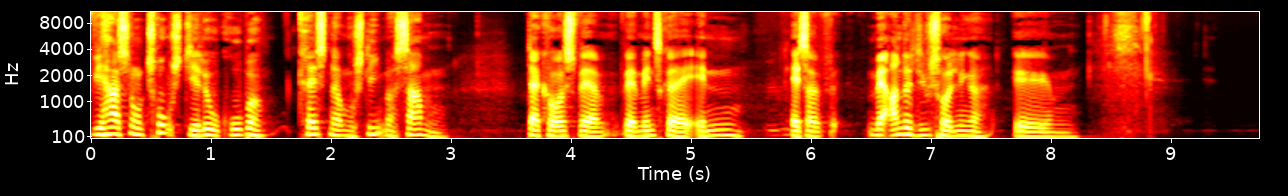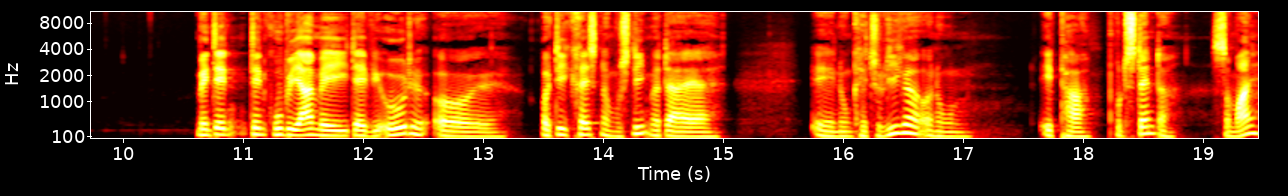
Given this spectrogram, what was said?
vi har sådan nogle trosdialoggrupper, kristne og muslimer sammen. Der kan også være, være mennesker af anden, altså med andre livsholdninger. Øh, men den, den gruppe, jeg er med i, der er vi otte, og, øh, og det er kristne og muslimer, der er øh, nogle katolikker og nogle, et par protestanter, som mig,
